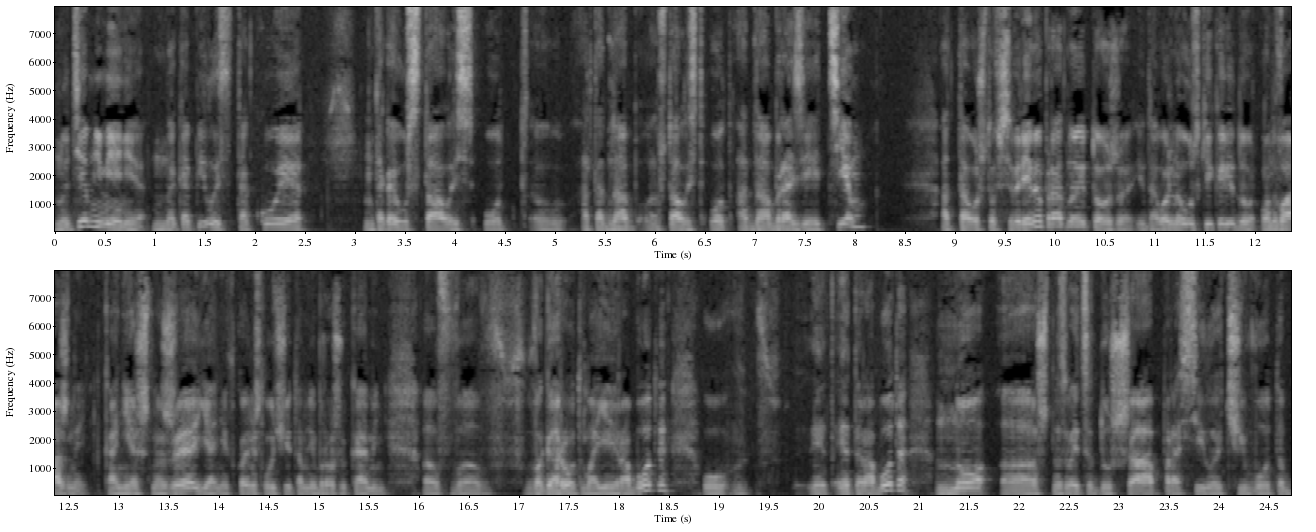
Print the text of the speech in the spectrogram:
но тем не менее накопилось такое такая усталость от, э, от, одно, усталость от однообразия тем, от того, что все время про одно и то же, и довольно узкий коридор. Он важный, конечно же, я ни в коем случае там не брошу камень э, в, в, в огород моей работы, это, это работа, но, э, что называется, душа просила чего-то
